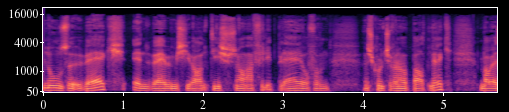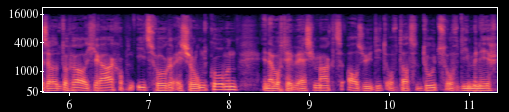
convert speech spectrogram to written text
in onze wijk en wij hebben misschien wel een t-shirt van Philippe Plein of een, een schoentje van een bepaald merk, maar wij zouden toch wel graag op een iets hoger echelon komen en dan wordt hij wijsgemaakt, als u dit of dat doet of die meneer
